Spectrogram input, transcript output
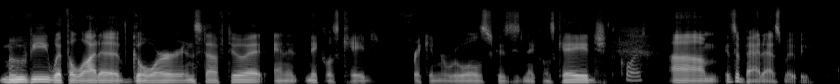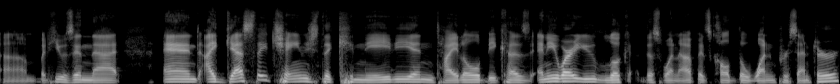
movie with a lot of gore and stuff to it. And it, Nicolas Cage freaking rules because he's Nicolas Cage. Of course. Um, it's a badass movie. Um, but he was in that. And I guess they changed the Canadian title because anywhere you look this one up, it's called The One Percenter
